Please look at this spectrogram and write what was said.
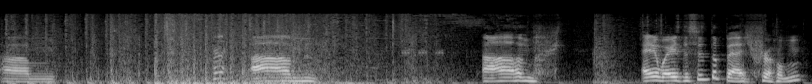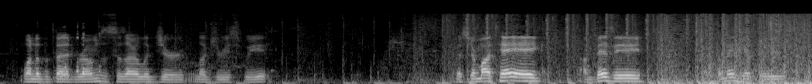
Um, um, um. Anyways, this is the bedroom. One of the bedrooms. This is our luxury luxury suite. Mr. Montague, I'm busy. Come in here, please.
